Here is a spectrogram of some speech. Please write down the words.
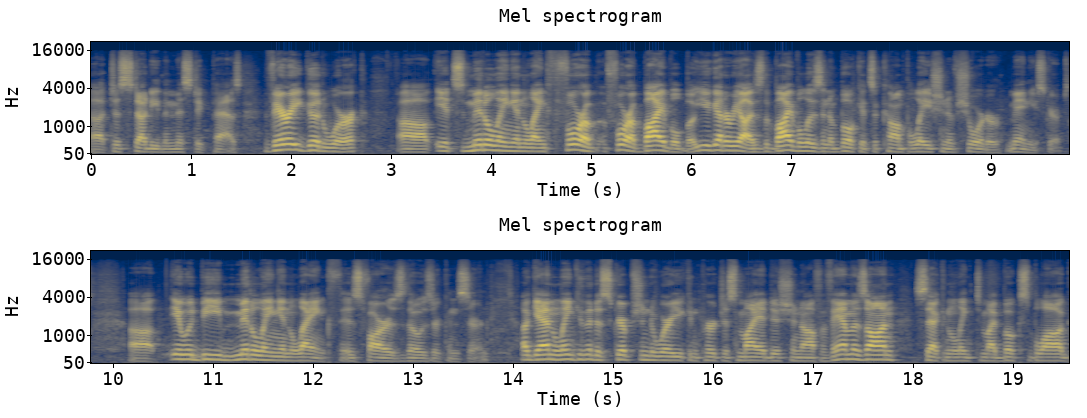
uh, to study the mystic paths. Very good work. Uh, it's middling in length for a for a Bible book. You got to realize the Bible isn't a book; it's a compilation of shorter manuscripts. Uh, it would be middling in length as far as those are concerned. Again, link in the description to where you can purchase my edition off of Amazon. Second link to my books blog.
